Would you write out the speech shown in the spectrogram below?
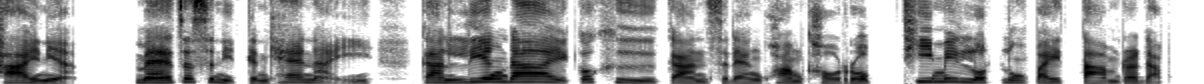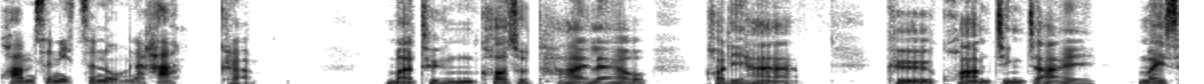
คายเนี่ย แม้จะสนิทกันแค่ไหน การเลี่ยงได้ก็คือการแสดงความเคารพที่ไม่ลดลงไปตามระดับความสนิทสนมนะคะ ครับ มาถึงข้อสุดท้ายแล้ว ข้อที่ 5 คือความจริงใจไม่เส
